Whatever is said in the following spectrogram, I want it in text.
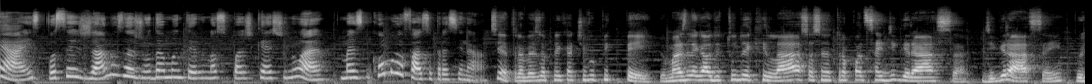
reais, você já nos ajuda a manter o nosso podcast no ar. Mas como eu faço para assinar? Sim, através do aplicativo PicPay. E o mais legal de tudo é que lá a sua assinatura pode sair de graça. De graça, hein? porque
